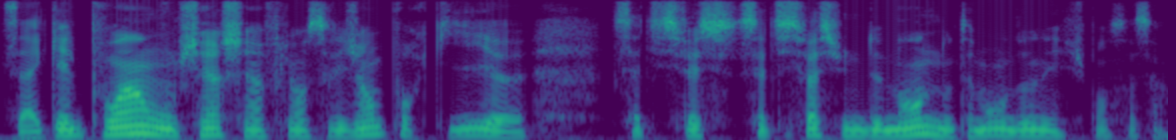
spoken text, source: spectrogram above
C'est à quel point on cherche à influencer les gens pour qu'ils euh, satisfassent, satisfassent une demande, notamment en données. Je pense à ça.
